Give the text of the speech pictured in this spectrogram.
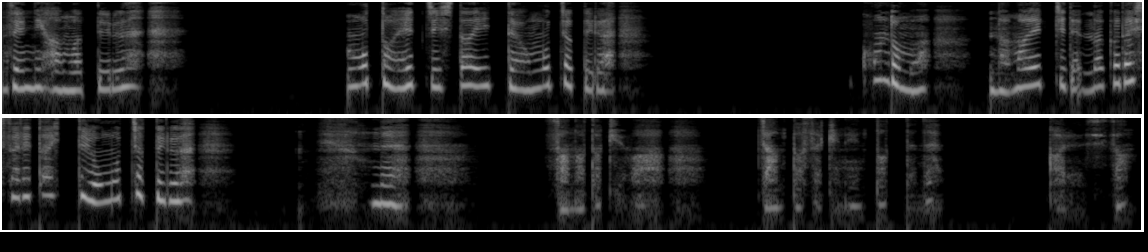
完全にはまってる。もっとエッチしたいって思っちゃってる。今度も生エッチで仲出しされたいって思っちゃってる。ねえ、その時は、ちゃんと責任取ってね。彼氏さん。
